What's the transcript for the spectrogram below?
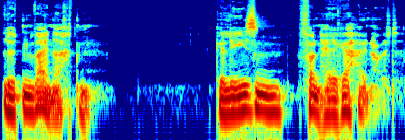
Lüttenweihnachten. Gelesen von Helga Heinold.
